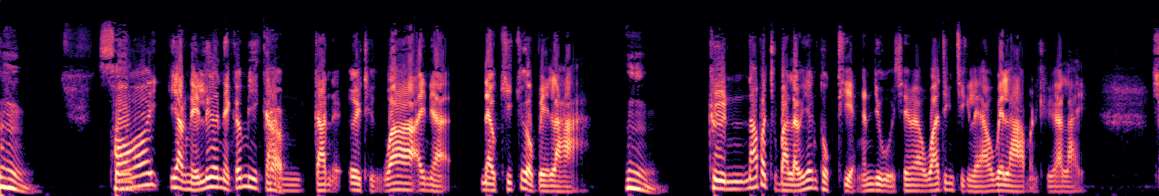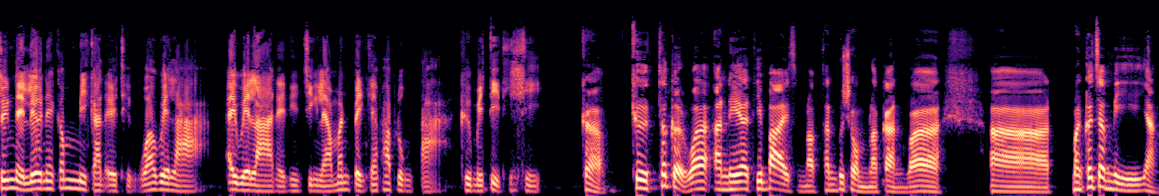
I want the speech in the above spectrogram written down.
อืมเพราะอย่างในเรื่องเนี่ยก็มีกาครัรบการเอ่ยถึงว่าไอเนี่ย แนวคิดเกี่ยวกับเวลา อืม คือณปัจจุบันเรายังถกเถียงกันอยู่ใช่ไหมว่าจริง ๆ แล้วเวลามันคืออะไร ซึ่งในเรื่องนี้ก็มีการเอ่ยถึงว่าเวลาไอเวลาเนี่ยจริง ๆ แล้วมันเป็นแค่ภาพลวงตา คือมิติที่สี่ครับ คือถ้าเกิดว่าอันนี้อธิบายสำหรับท่านผู้ชมแล้วกันว่าอ่ามันก็จะมีอย่าง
